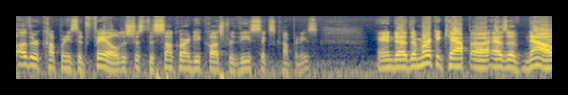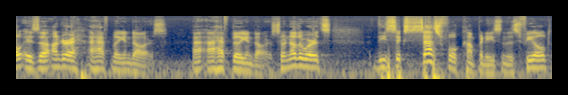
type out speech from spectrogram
other companies that failed. It's just the sunk R&D cost for these six companies. And uh, the market cap uh, as of now is under a, half million dollars, a, half billion dollars. So in other words, the successful companies in this field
